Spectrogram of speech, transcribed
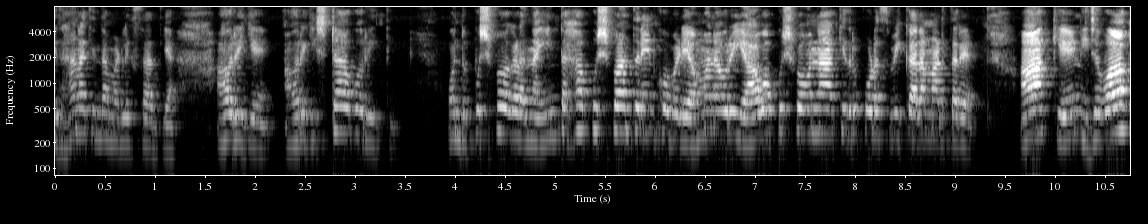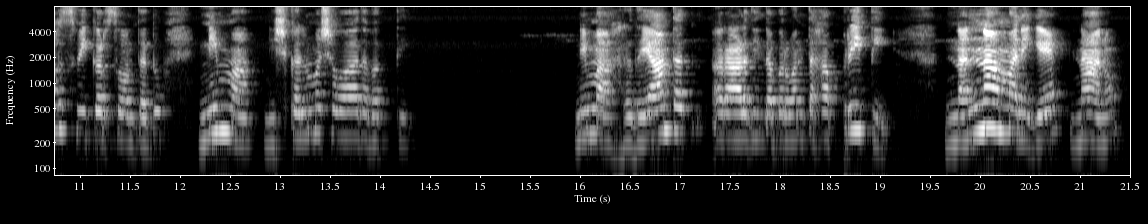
ವಿಧಾನದಿಂದ ಮಾಡಲಿಕ್ಕೆ ಸಾಧ್ಯ? ಅವರಿಗೆ ಅವರಿಗೆ ಇಷ್ಟ ಆಗೋ ರೀತಿ. ಒಂದು ಪುಷ್ಪಗಳನ್ನು, ಇಂತಹ ಪುಷ್ಪ ಅಂತ ನೆನ್ಕೋಬೇಡಿ. ಅಮ್ಮನವರು ಯಾವ ಪುಷ್ಪವನ್ನು ಹಾಕಿದರೂ ಕೂಡ ಸ್ವೀಕಾರ ಮಾಡ್ತಾರೆ. ಆಕೆ ನಿಜವಾಗ್ಲೂ ಸ್ವೀಕರಿಸುವಂಥದ್ದು ನಿಮ್ಮ ನಿಷ್ಕಲ್ಮಶವಾದ ಭಕ್ತಿ. ನಿಮ್ಮ ಹೃದಯಾಂತರಾಳದಿಂದ ಬರುವಂತಹ ಪ್ರೀತಿ. ನನ್ನ ಅಮ್ಮನಿಗೆ ನಾನು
